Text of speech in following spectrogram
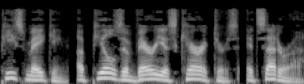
peacemaking, appeals of various characters, etc.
